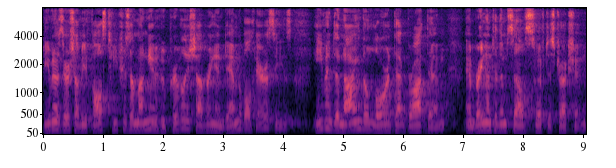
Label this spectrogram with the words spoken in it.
even as there shall be false teachers among you who privily shall bring in damnable heresies, even denying the Lord that brought them, and bring unto themselves swift destruction.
